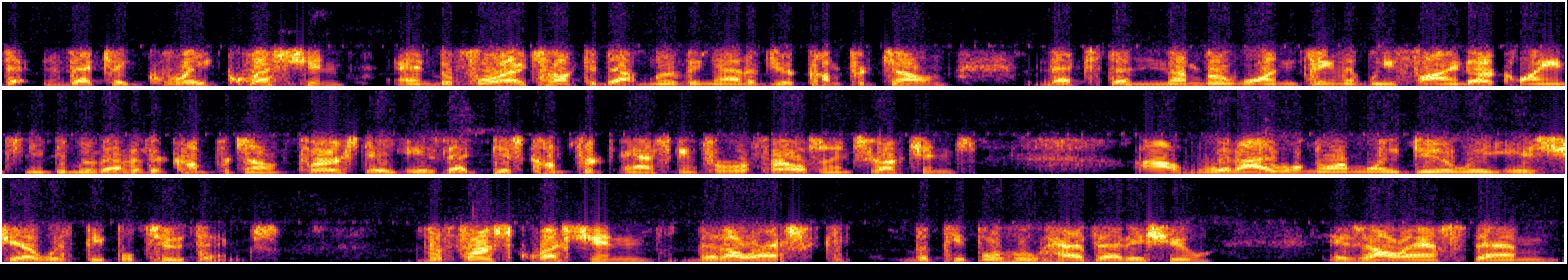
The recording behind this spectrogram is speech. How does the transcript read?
That that's a great question. And before I talked about moving out of your comfort zone, that's the number one thing that we find our clients need to move out of their comfort zone first is that discomfort asking for referrals and introductions. Uh, what I will normally do is share with people two things. The first question that I'll ask the people who have that issue is I'll ask them,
